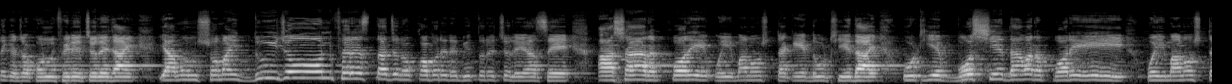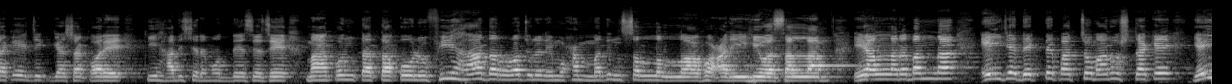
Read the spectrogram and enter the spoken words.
থেকে যখন ফিরে চলে যায়, এমন সময় দুইজন ফেরেস্তা যেন কবরের ভিতরে চলে আসে। আসার পরে ওই মানুষটাকে উঠিয়ে দেয়, উঠিয়ে বসিয়ে দেওয়ার পরে ওই মানুষটাকে জিজ্ঞাসা করে, কি হাদিসের মধ্যে এসেছে, মা কুনতা তাকুলু ফি হাদার রাজুলিন মুহাম্মাদিন সাল্লাল্লাহু আলাইহি ওয়াসাল্লাম? এ আল্লাহর বান্দা, এই যে দেখতে পাচ্ছ মানুষটাকে, এই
